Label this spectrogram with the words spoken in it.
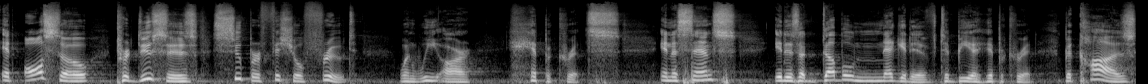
it also produces superficial fruit when we are hypocrites. In a sense, it is a double negative to be a hypocrite because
